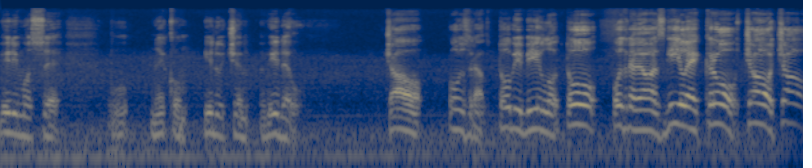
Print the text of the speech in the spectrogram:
vidimo se u nekom idućem videu. Ćao, pozdrav, to bi bilo to, pozdravljam vas Gile, Kro, čao, čao.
